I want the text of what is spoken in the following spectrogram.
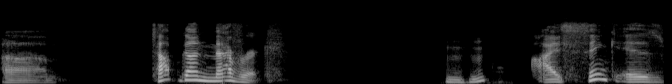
Um, Top Gun Maverick, Mm-hmm. I think, has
